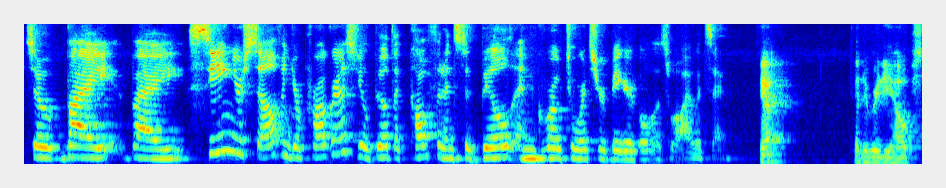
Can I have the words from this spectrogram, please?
So by by seeing yourself and your progress, you'll build the confidence to build and grow towards your bigger goal as well, I would say. Yeah, that really helps.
